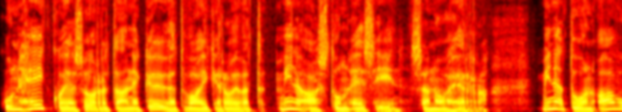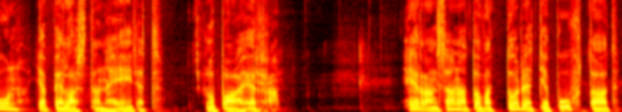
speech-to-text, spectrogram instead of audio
Kun heikkoja sortaan ja köyhät vaikeroivat, minä astun esiin, sanoo Herra. Minä tuon avun ja pelastan heidät, lupaa Herra. Herran sanat ovat todet ja puhtaat,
